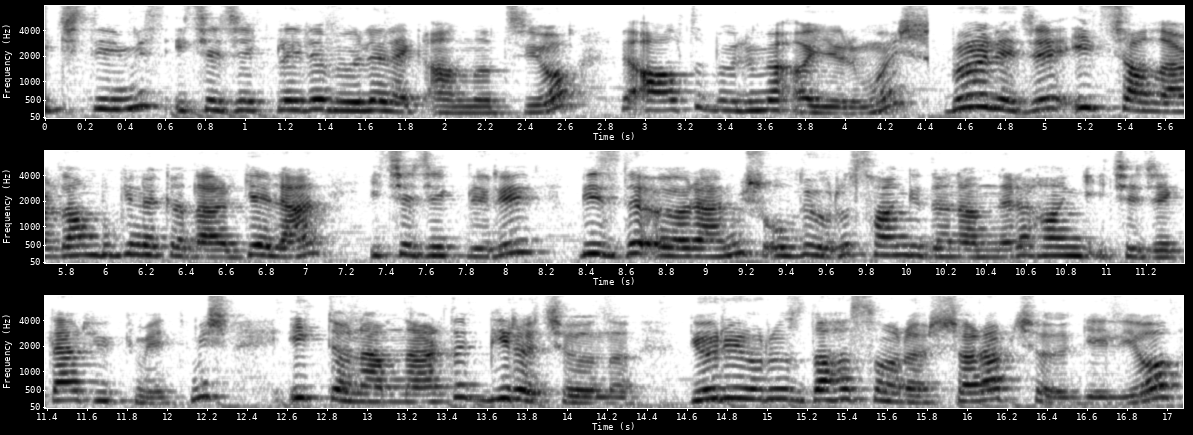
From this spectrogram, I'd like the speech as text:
içtiğimiz içeceklere bölerek anlatıyor ve 6 bölüme ayırmış. Böylece ilk çağlardan bugüne kadar gelen içecekleri biz de öğrenmiş oluyoruz. Hangi dönemlere hangi içecekler hükmetmiş. İlk dönemlerde bira çağını görüyoruz. Daha sonra şarap çağı geliyor.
